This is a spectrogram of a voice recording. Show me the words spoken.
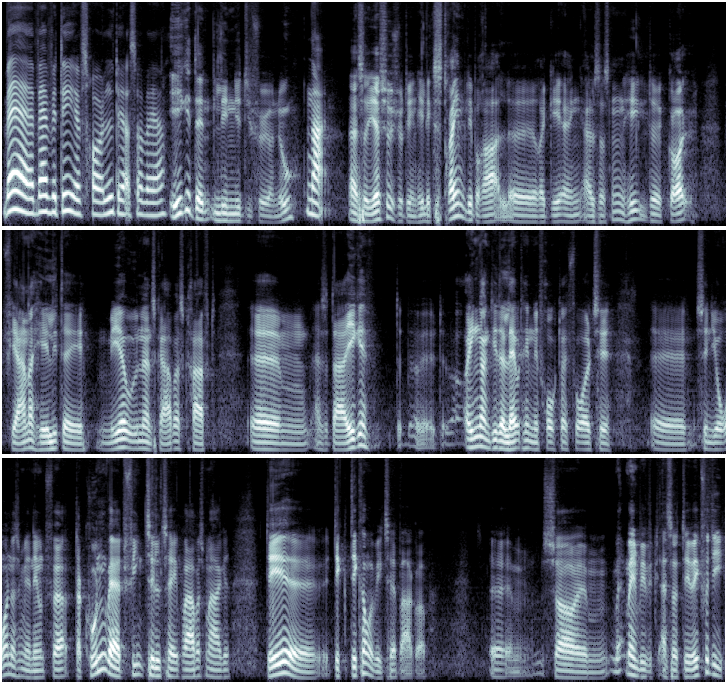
hvad, hvad vil DF's rolle der så være? ikke den linje, de fører nu. Nej. Altså, jeg synes jo, det er en helt ekstremt liberal øh, regering. Altså sådan en helt øh, gold, fjerner helligdage, mere udenlandsk arbejdskraft. Øhm, altså, der er ikke... Og ikke engang de der lavt hængende frugter i forhold til øh, seniorerne, som jeg nævnte før, der kunne være et fint tiltag på arbejdsmarkedet. Det, øh, det, det kommer vi ikke til at bakke op. Øhm, så, øhm, men- vi, altså, det er jo ikke fordi,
